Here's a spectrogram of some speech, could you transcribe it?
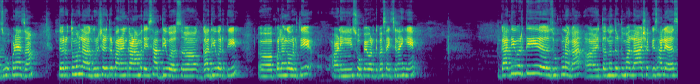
झोपण्याचा. तर तुम्हाला गुरुचरित्र पारायण काळामध्ये सात दिवस गादीवरती पलंगावरती आणि सोप्यावरती बसायचं नाही आहे गादीवरती झोपू नका. त्यानंतर तुम्हाला शक्य झाल्यास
